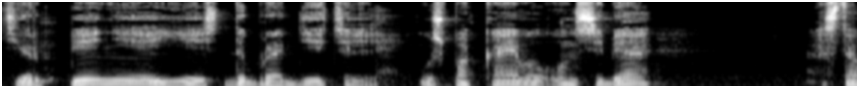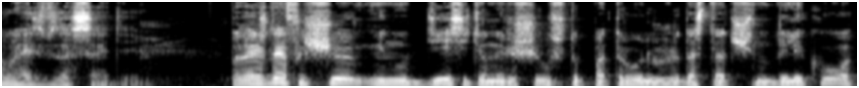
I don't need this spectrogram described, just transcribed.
«Терпение есть добродетель», — успокаивал он себя, оставаясь в засаде. Подождав еще минут десять, он решил, что патруль уже достаточно далеко,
